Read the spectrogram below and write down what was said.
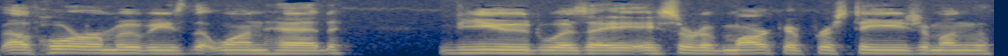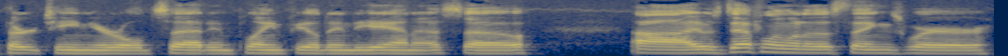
of horror movies that one had viewed was a, a sort of mark of prestige among the 13 year old set in Plainfield, Indiana. So uh, it was definitely one of those things where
